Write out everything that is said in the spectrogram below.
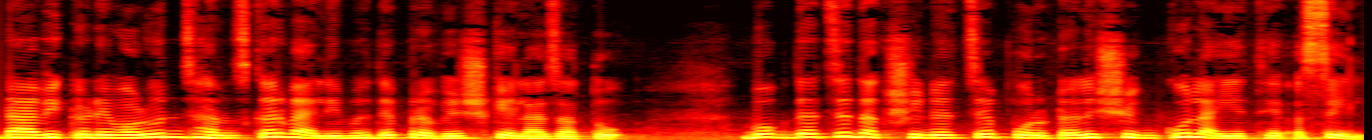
डावीकडे वळून झांस्कर व्हॅलीमध्ये प्रवेश केला जातो. बोगद्याचे दक्षिणेचे पोर्टल शिंकुला येथे असेल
